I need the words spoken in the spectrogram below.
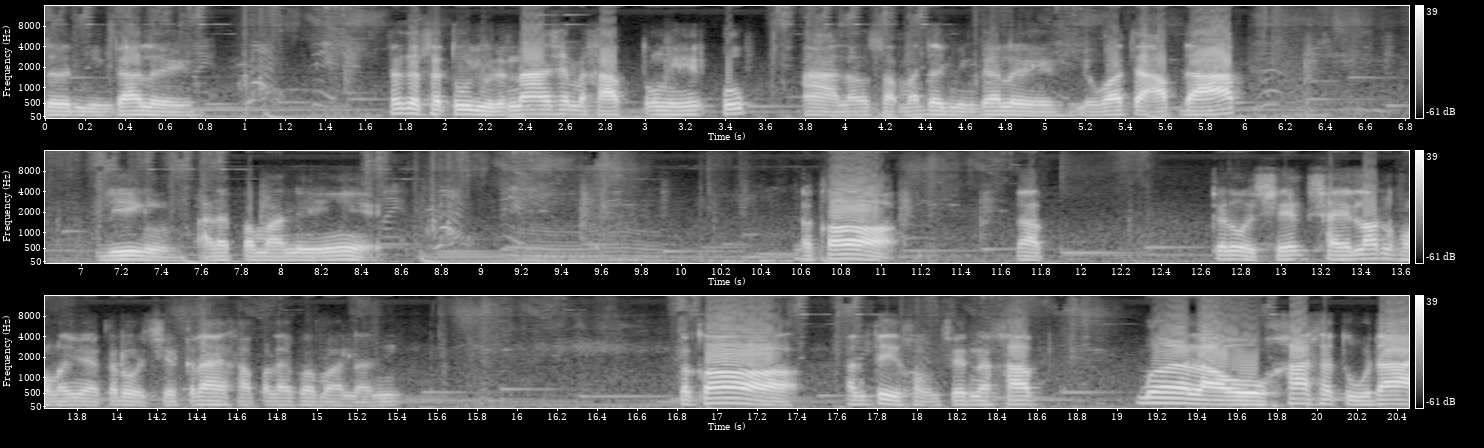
เดินยิงได้เลย ถ้าเกิดศัตรูอยู่ด้านหน้าใช่ไหมครับ ตรงนี้ปุ๊บอ่า เราสามารถเดินยิงได้เลย หรือว่าจะอัพดับ ยิงอะไรประมาณนี้ แล้วก็แบบกระโดดเช็คใช้ล่อนของเราเนี่ยกระโดดเช็คก็ได้ครับ อะไรประมาณนั้น แล้วก็อันติของเจนนะครับ เมื่อเราฆ่าศัตรูได้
